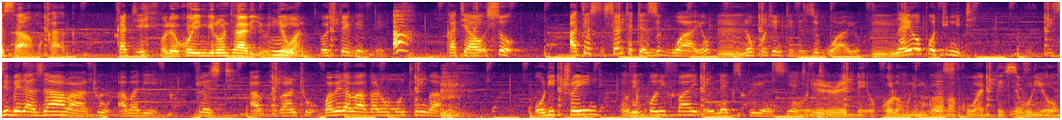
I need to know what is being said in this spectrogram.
essaawa mukaaga kati olyoka oyingira ontario ojje Mm, wano. okitegedde. Kati awo so ate sente tezigwayo Mm. ne opportunity tezigwayo naye opportunity zibeera z'abantu abali placed ab- abantu babeera baagala omuntu nga oli trained oli qualified olina experience yekyo oli redde okukola omulimu gwe babakuwadde si buli omu.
